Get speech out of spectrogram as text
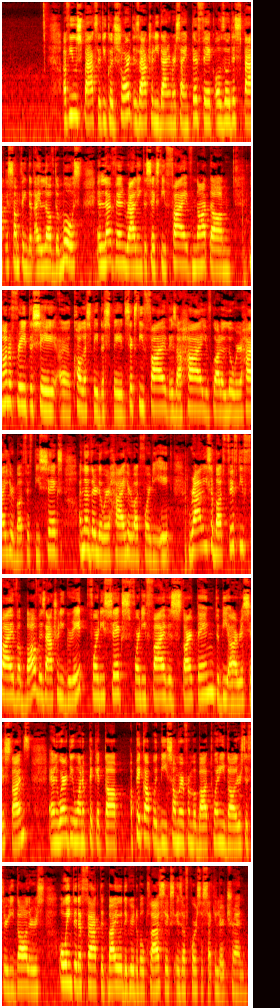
A few SPACs that you could short is actually Danimer Scientific, although this SPAC is something that I love the most. 11 rallying to 65, not um not afraid to say uh, call a spade a spade. 65 is a high, you've got a lower high here about 56, another lower high here about 48. Rallies about 55 above is actually great. 46, 45 is starting to be a resistance. And where do you want to pick it up? A pickup would be somewhere from about $20 to $30, owing to the fact that biodegradable plastics is, of course, a secular trend.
